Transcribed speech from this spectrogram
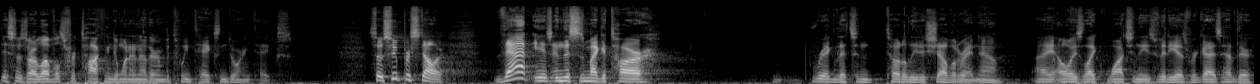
This is our levels for talking to one another in between takes and during takes. So super stellar. That is, and this is my guitar rig that's in, totally disheveled right now. I always like watching these videos where guys have their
